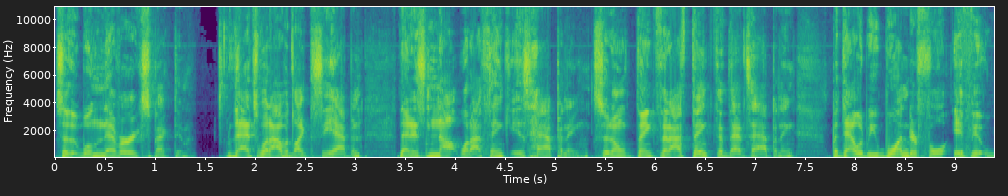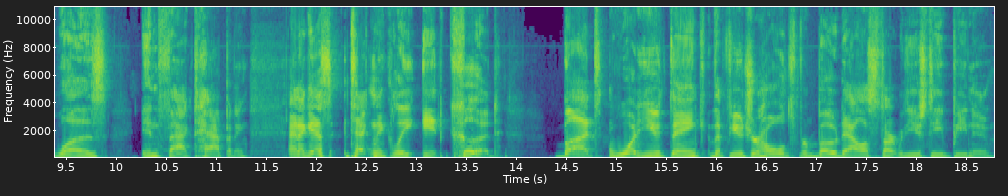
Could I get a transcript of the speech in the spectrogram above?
so that we'll never expect him. That's what I would like to see happen. That is not what I think is happening. So don't think that I think that that's happening, but that would be wonderful if it was in fact happening. And I guess technically it could. But what do you think the future holds for Bo Dallas? Start with you, Steve P. New.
